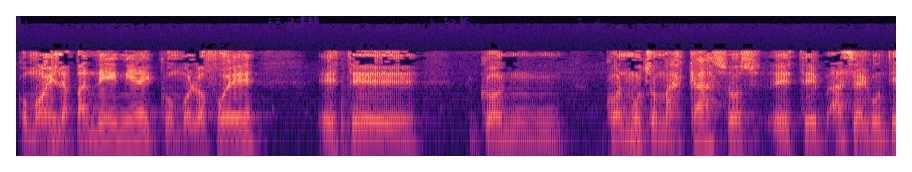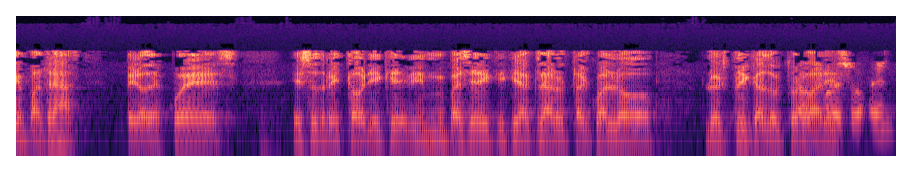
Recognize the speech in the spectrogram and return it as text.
como es la pandemia y como lo fue este, con, con muchos más casos este, hace algún tiempo atrás. Pero después es otra historia y que, y me parece que queda claro tal cual lo, lo explica el doctor Claro, en-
